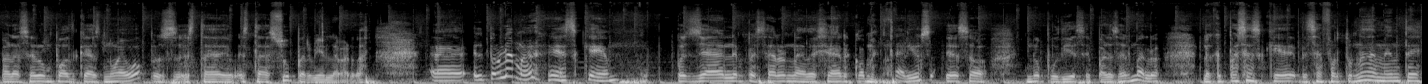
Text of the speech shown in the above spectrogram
para hacer un podcast nuevo pues está súper bien la verdad uh, el problema es que pues ya le empezaron a dejar comentarios. Eso no pudiese parecer malo. Lo que pasa es que desafortunadamente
